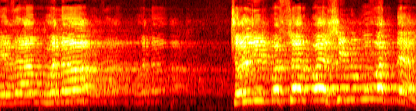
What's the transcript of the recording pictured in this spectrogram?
নিজাম হলো চল্লিশ বছর বয়সে নবুয়ত দেন।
